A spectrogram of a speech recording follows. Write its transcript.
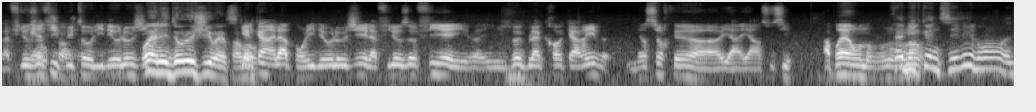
la philosophie plutôt, l'idéologie. Ouais, l'idéologie, ouais. si quelqu'un est là pour l'idéologie et la philosophie et il, veut- il veut que BlackRock arrive, bien sûr qu'il y a un souci. Après, on, on, Après, on en- Bitcoin c'est libre, hein.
